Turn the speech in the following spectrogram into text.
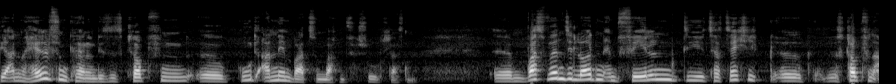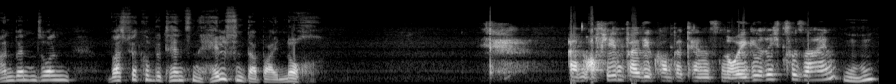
die einem helfen können, dieses Klopfen äh, gut annehmbar zu machen für Schulklassen. Ähm, was würden Sie Leuten empfehlen, die tatsächlich äh, das Klopfen anwenden sollen? Was für Kompetenzen helfen dabei noch? Ähm, auf jeden Fall die Kompetenz, neugierig zu sein mhm.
